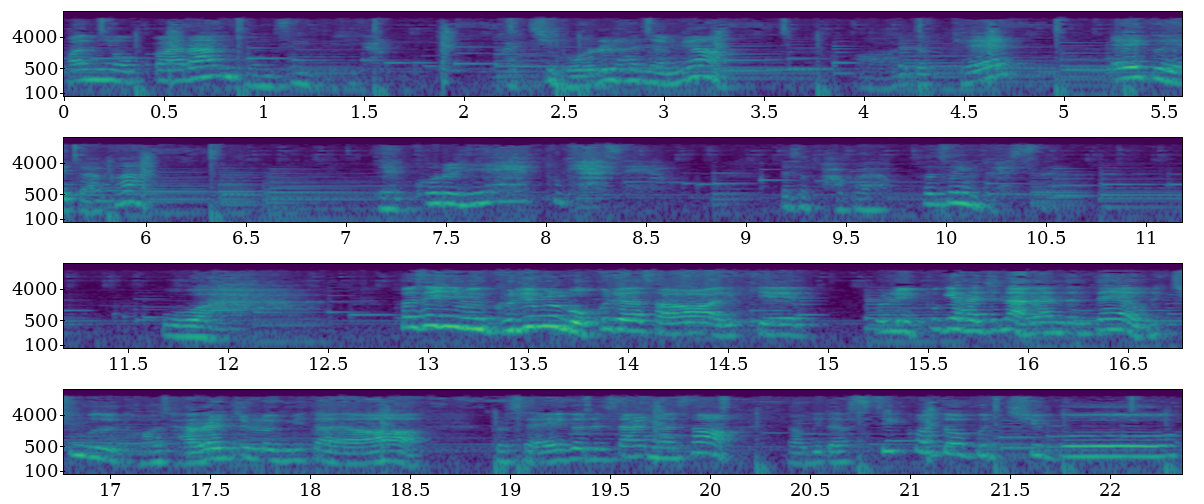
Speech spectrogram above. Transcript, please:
언니 오빠랑 동생들이랑 같이 뭐를 하냐면 어, 이렇게 에그에다가 데코를 예쁘게 하세요. 그래서 봐봐요. 선생님도 했어요. 우와. 선생님은 그림을 못 그려서 이렇게 별로 이쁘게 하진 않았는데 우리 친구들 더 잘할 줄로 믿어요. 그래서 에그를 쌀면서 여기다 스티커도 붙이고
